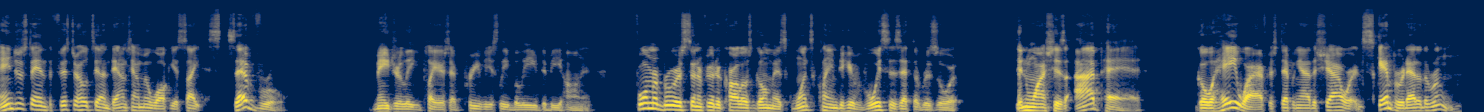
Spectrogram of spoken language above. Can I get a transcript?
Angels stay at the Pfister Hotel in downtown Milwaukee, a site several major league players have previously believed to be haunted. Former Brewers center fielder Carlos Gomez once claimed to hear voices at the resort, then watched his iPad go haywire after stepping out of the shower and scampered out of the room.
